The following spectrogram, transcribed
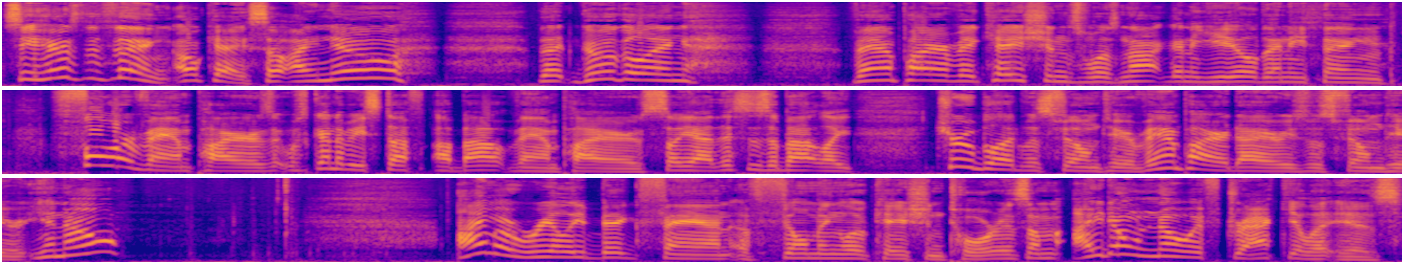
See, here's the thing. Okay, so I knew that Googling Vampire Vacations was not going to yield anything for vampires. It was going to be stuff about vampires. So, yeah, this is about like True Blood was filmed here, Vampire Diaries was filmed here. You know? I'm a really big fan of filming location tourism. I don't know if Dracula is.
